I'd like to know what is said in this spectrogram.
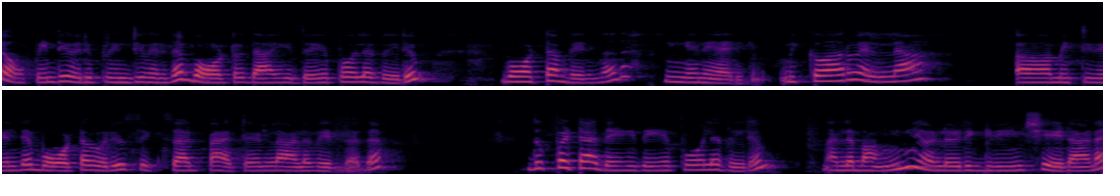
ടോപ്പിന്റെ ഒരു പ്രിന്റ് വരുന്നത്. ബോർഡർ ഇതായി ഇതേപോലെ വരും. ബോട്ടം വരുന്നത് ഇങ്ങനെയായിരിക്കും. മിക്കവാറും എല്ലാ മെറ്റീരിയലിന്റെ ബോട്ടം ഒരു സിക്സ് ആർട്ട് പാറ്റേണിലാണ് വരുന്നത്. ദുപ്പട്ട അതേ ഇതേപോലെ വരും. നല്ല ഭംഗിയുള്ള ഒരു ഗ്രീൻ ഷെയ്ഡാണ്.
